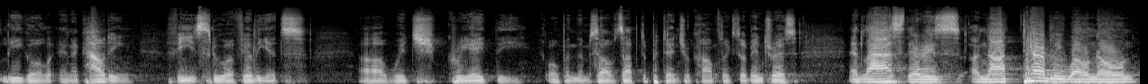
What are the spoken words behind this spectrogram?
legal and accounting fees through affiliates, uh, which create the, open themselves up to potential conflicts of interest. And last, there is a not terribly well-known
